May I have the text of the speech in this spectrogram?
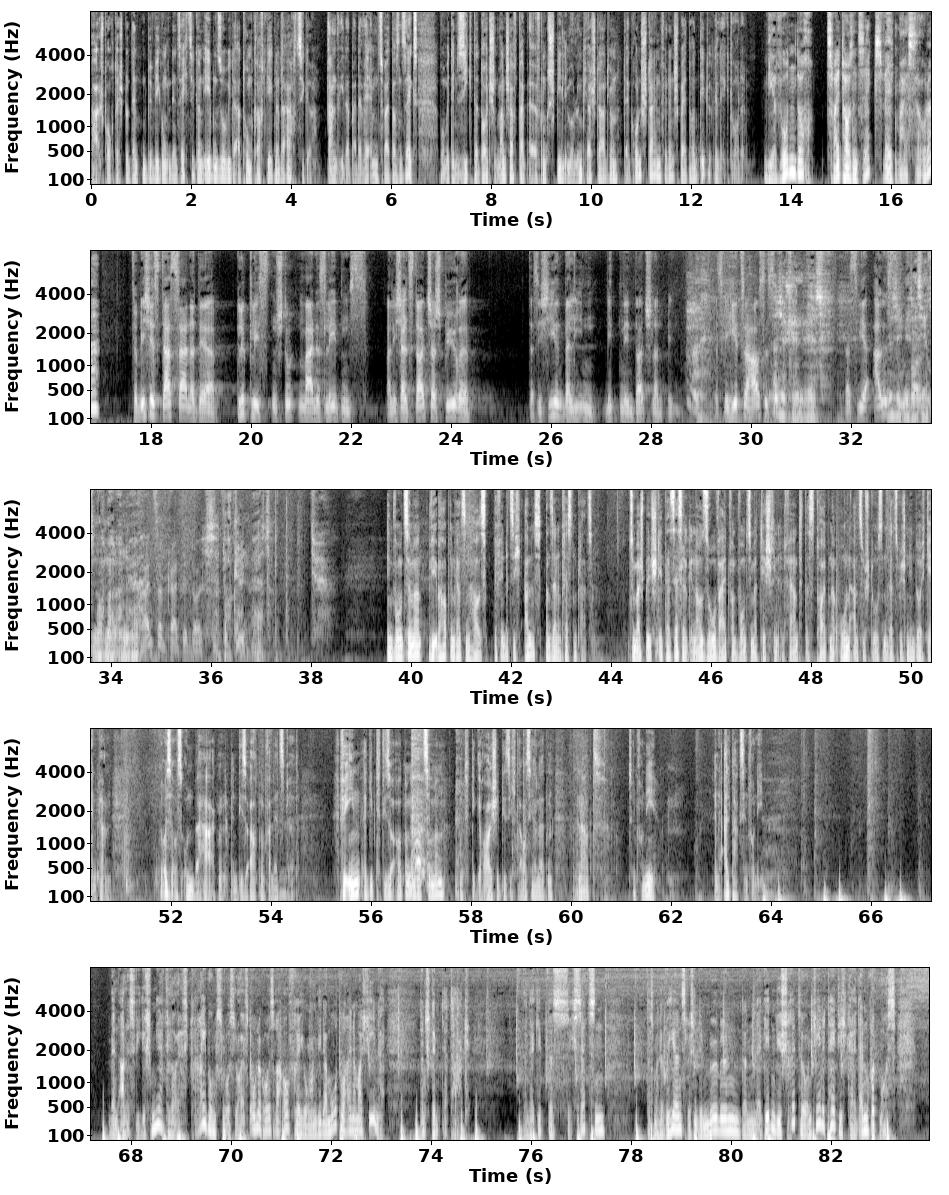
Wahlspruch der Studentenbewegung in den 60ern ebenso wie der Atomkraftgegner der 80er. Dann wieder bei der WM 2006, wo mit dem Sieg der deutschen Mannschaft beim Eröffnungsspiel im Olympiastadion der Grundstein für den späteren Titel gelegt wurde. Wir wurden doch 2006 Weltmeister, oder? Für mich ist das eine der glücklichsten Stunden meines Lebens, weil ich als Deutscher spüre, dass ich hier in Berlin mitten in Deutschland bin, dass wir hier zu Hause sind, Also kennen wir es. dass wir alles Dass ich mir das jetzt noch mal die anhöre. Gemeinsamkeit der Deutschen. Hat doch keinen Wert. Im Wohnzimmer, wie überhaupt im ganzen Haus, befindet sich alles an seinem festen Platz. Zum Beispiel steht der Sessel genau so weit vom Wohnzimmertischchen entfernt, dass Teubner ohne anzustoßen dazwischen hindurchgehen kann. Größeres Unbehagen, wenn diese Ordnung verletzt wird. Für ihn ergibt diese Ordnung in den Zimmern und die Geräusche, die sich daraus herleiten, eine Art Sinfonie. Eine Alltagssinfonie. Wenn alles wie geschmiert läuft, reibungslos läuft, ohne größere Aufregungen, wie der Motor einer Maschine, dann stimmt der Tag. Dann ergibt es sich Setzen, das Manövrieren zwischen den Möbeln, dann ergeben die Schritte und jede Tätigkeit einen Rhythmus.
